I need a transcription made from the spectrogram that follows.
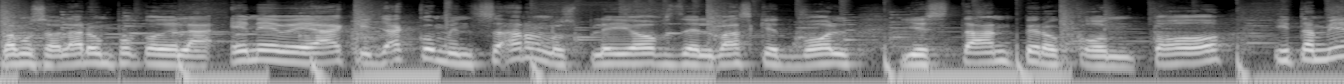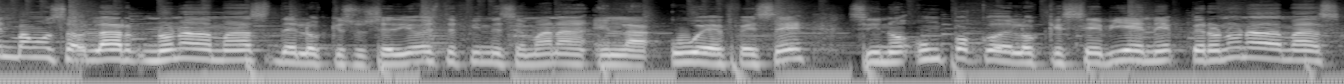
Vamos a hablar un poco de la NBA que ya comenzaron los playoffs del básquetbol y están pero con todo. Y también vamos a hablar no nada más de lo que sucedió este fin de semana en la UFC, sino un poco de lo que se viene, pero no nada más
